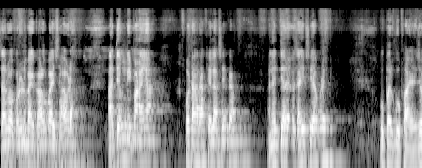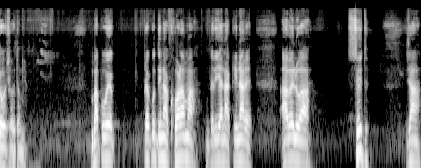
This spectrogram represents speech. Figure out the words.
સર્વ પ્રવીણભાઈ કાળુભાઈ, સાવડા. આ તેમની પણ અહીંયા ફોટા રાખેલા છે કામ. અને અત્યારે જાય છે આપણે ઉપર ગુફાએ જોવો છો તમે. બાપુ એક પ્રકૃતિના ખોળામાં, દરિયાના કિનારે આવેલું આ સિદ્ધ, જ્યાં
